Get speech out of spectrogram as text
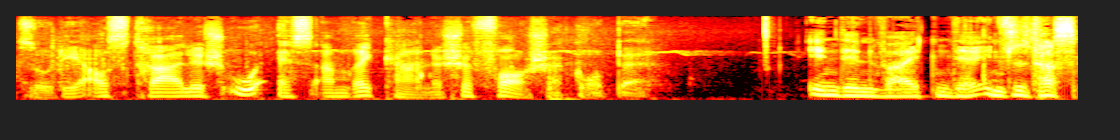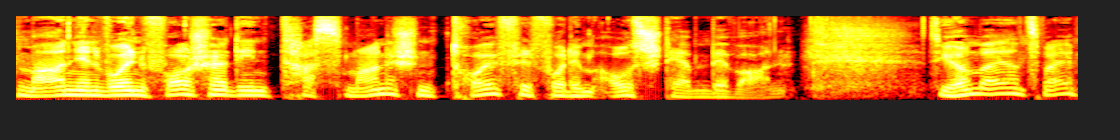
so die australisch-US-amerikanische Forschergruppe. In den Weiten der Insel Tasmanien wollen Forscher den tasmanischen Teufel vor dem Aussterben bewahren. Sie hören Bayern 2.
